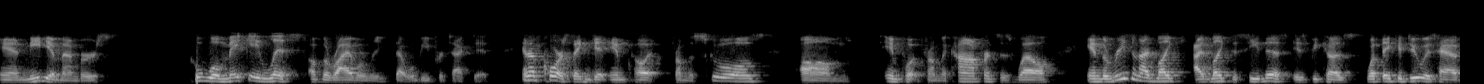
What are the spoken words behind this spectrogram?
and media members who will make a list of the rivalries that will be protected. And of course, they can get input from the schools, um, input from the conference as well. And the reason I'd like I'd like to see this is because what they could do is have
